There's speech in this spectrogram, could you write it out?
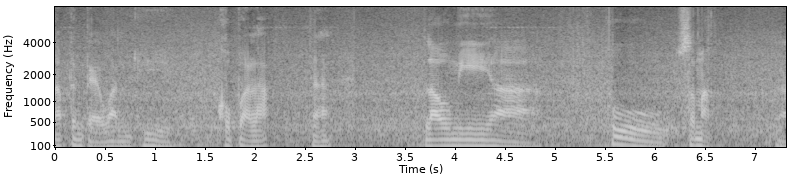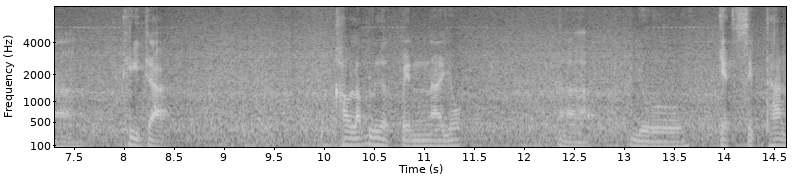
นับตั้งแต่วันที่ครบวาระนะเรามีผู้สมัครที่จะเข้ารับเลือกเป็นนายกออยู่ 70 ท่าน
